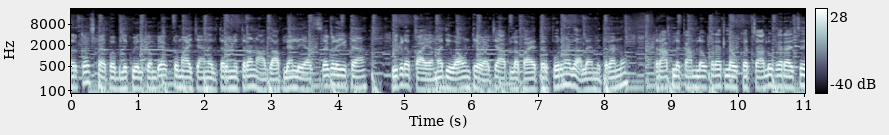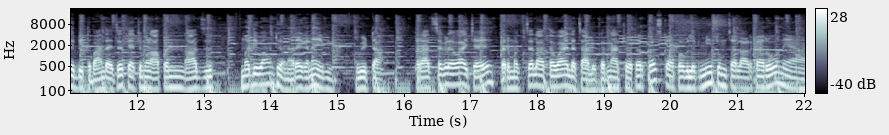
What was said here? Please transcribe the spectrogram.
तर कसं काय public welcome back to my channel तर मित्रांनो आज आपल्याला या सगळ्या इटा इकडं पायामध्ये वाहून ठेवायचे आपला पाय तर पूर्ण झाला आहे मित्रांनो. तर आपलं काम लवकरात लवकर चालू करायचं आहे भीत बांधायचं त्याच्यामुळं आपण आज मध्ये वाहून ठेवणार आहे का नाही विटा? तर आज सगळं व्हायचं आहे तर मग चला आता व्हायला चालू कर नाचो तर कसं काय पब्लिक मी तुमचा लाडका रोहन या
